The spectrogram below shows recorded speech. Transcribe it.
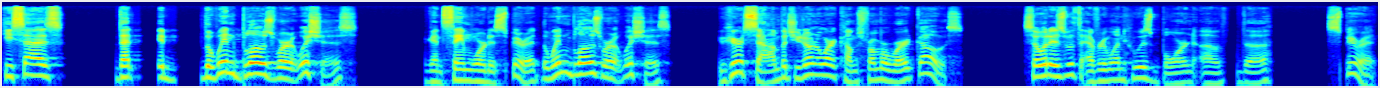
he says that it, the wind blows where it wishes, Again, same word as spirit. The wind blows where it wishes. You hear its sound, but you don't know where it comes from or where it goes. So it is with everyone who is born of the Spirit.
